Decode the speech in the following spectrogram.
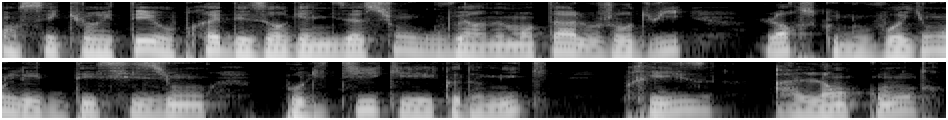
en sécurité auprès des organisations gouvernementales aujourd'hui lorsque nous voyons les décisions politiques et économiques prises à l'encontre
